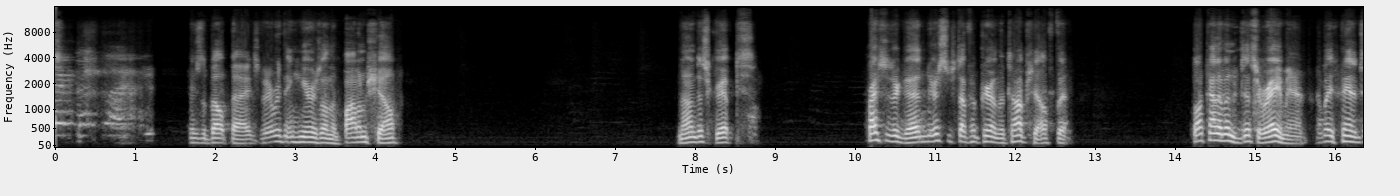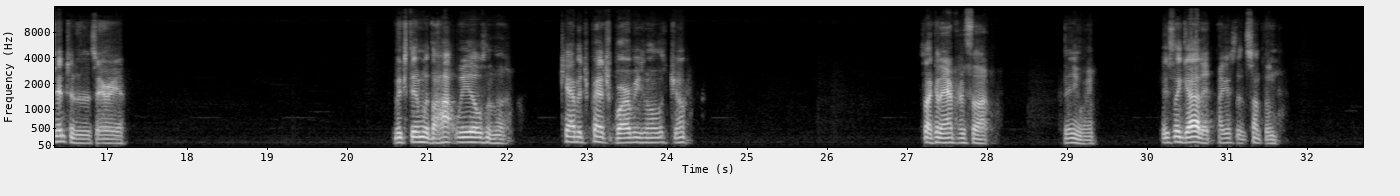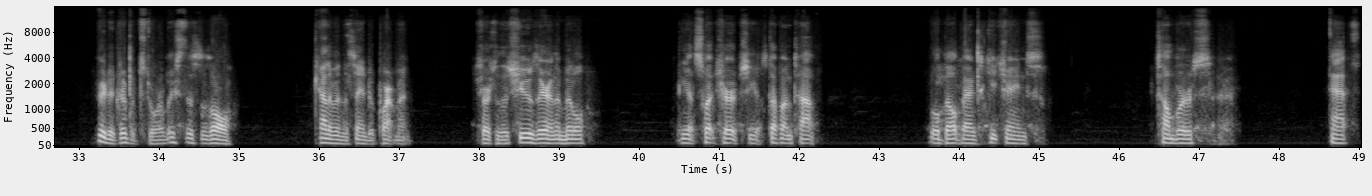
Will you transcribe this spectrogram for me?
Here's the belt bags, but everything here is on the bottom shelf. Nondescript. Prices are good. There's some stuff up here on the top shelf, but it's all kind of in disarray, man. Nobody's paying attention to this area. Mixed in with the Hot Wheels and the Cabbage Patch Barbies and all this junk. It's like an afterthought. Anyway, at least they got it. I guess that's something. Here at a different store. At least this is all kind of in the same department. Starts with the shoes there in the middle. You got sweatshirts, you got stuff on top. Little belt bags, keychains, tumblers, hats.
